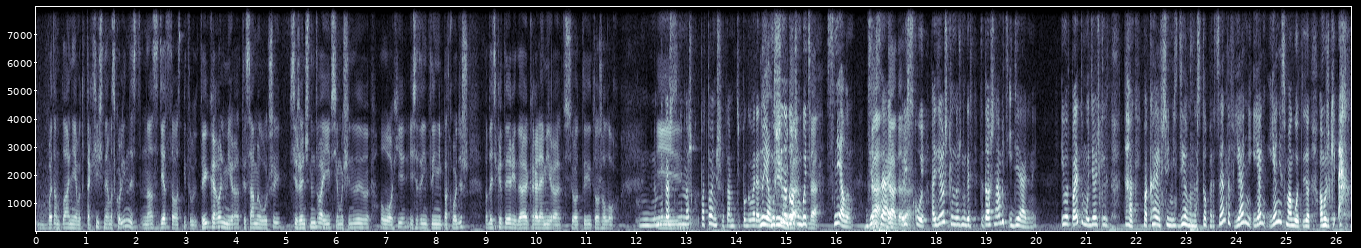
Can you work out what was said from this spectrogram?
в этом плане вот токсичная маскулинность нас с детства воспитывают. Ты король мира, ты самый лучший, все женщины твои, все мужчины лохи. Если ты, ты не подходишь под эти критерии, да, короля мира, все, ты тоже лох. Мне и- кажется, немножко потоньше. Там типа говорят, Ну, я мужчина утрирую, должен да, быть да. смелым, дерзай, да, да, да. рискуй. А девушке нужно говорить, ты должна быть идеальной. И вот поэтому девочка говорит, так, пока я все не сделаю на сто процентов, я не, я, я не смогу это делать. А мужики, эх,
